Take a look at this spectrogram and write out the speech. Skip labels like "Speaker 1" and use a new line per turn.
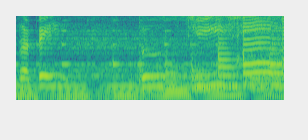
That big booty.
